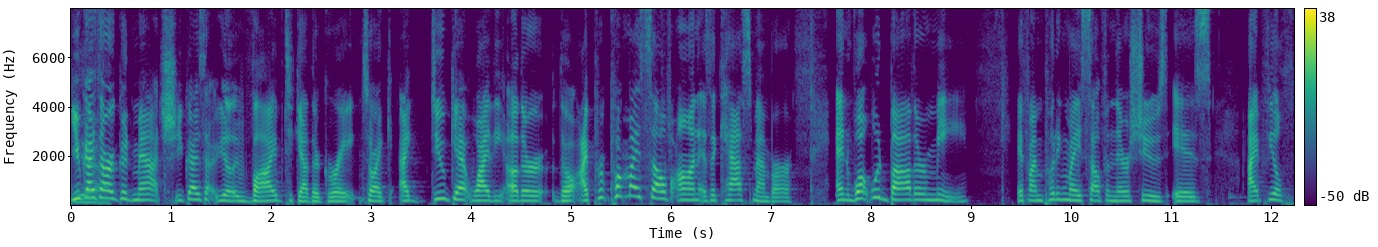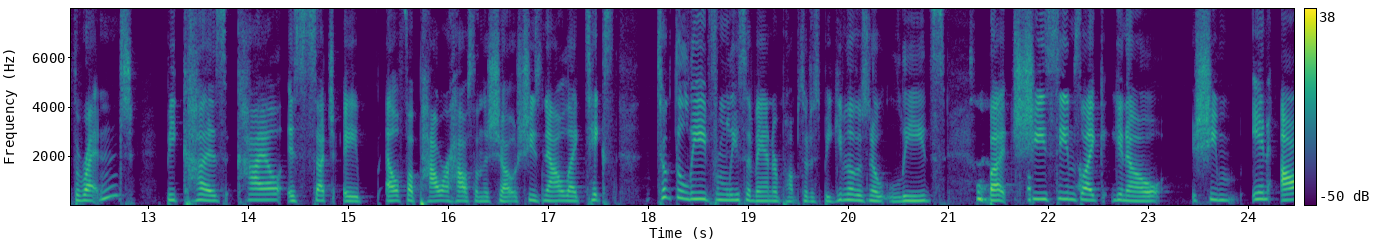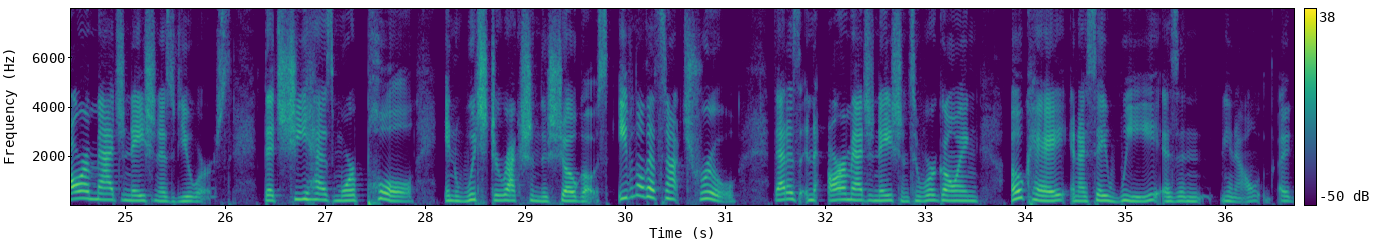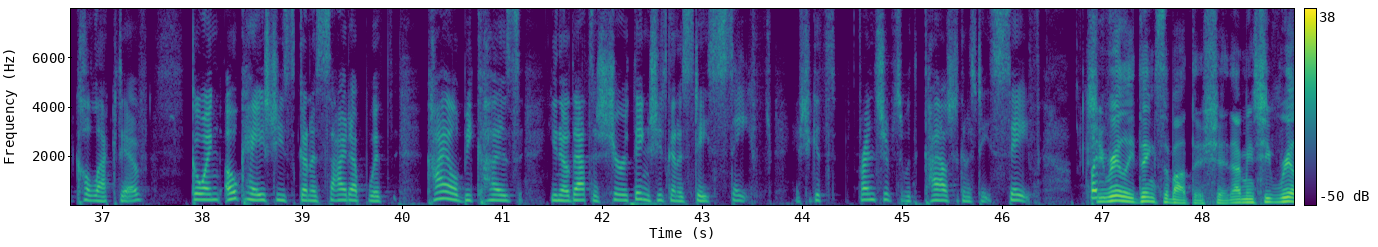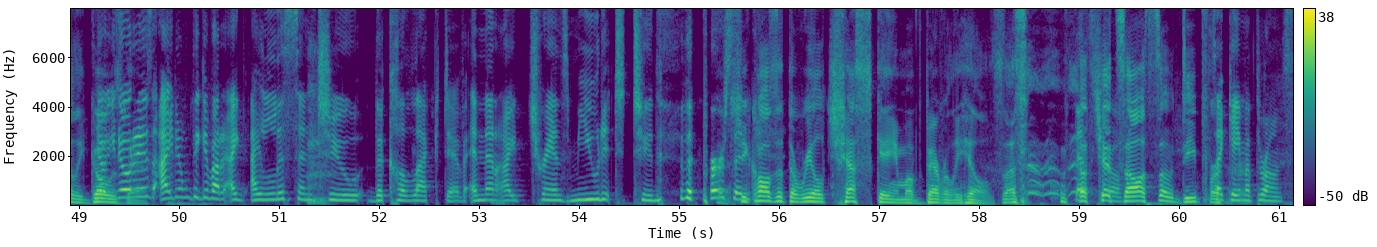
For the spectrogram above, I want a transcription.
You guys are a good match. You guys are, you know, vibe together great. So I, I do get why the other, though, I put myself on as a cast member. And what would bother me if I'm putting myself in their shoes is I feel threatened because Kyle is such a alpha powerhouse on the show. She's now like takes took the lead from Lisa Vanderpump, so to speak, even though there's no leads. But she seems like, you know, she in our imagination as viewers that she has more pull in which direction the show goes. Even though that's not true that is in our imagination. So we're going okay and i say we as in you know a collective going okay she's going to side up with kyle because you know that's a sure thing. She's going to stay safe. If she gets friendships with kyle she's going to stay safe but she really thinks about this shit. I mean, she really goes. no, you know what it is? I don't think about it. I, I listen to the collective and then I transmute it to the, the person. She calls it the real chess game of Beverly Hills. That's That's that's true. it's all so deep for it's like Game of Thrones.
